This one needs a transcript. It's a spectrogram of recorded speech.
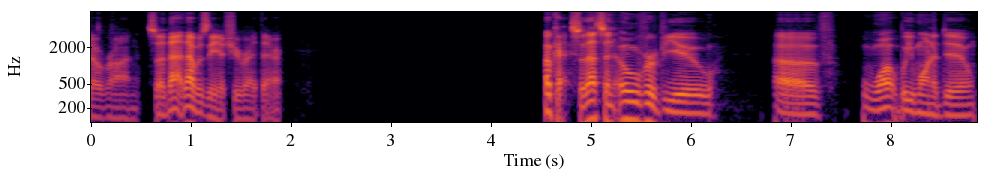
show run. So that that was the issue right there. Okay, so that's an overview of what we want to do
